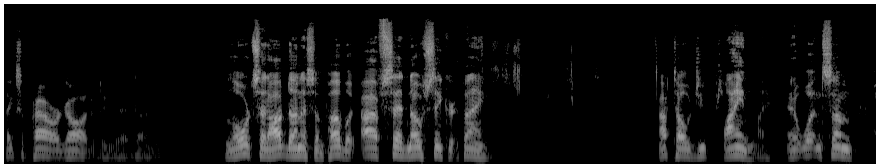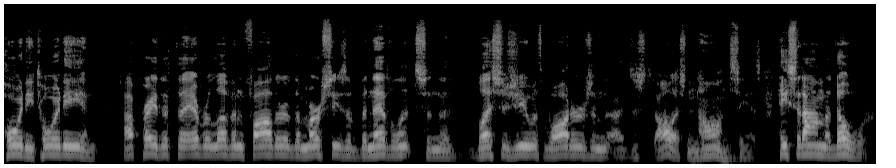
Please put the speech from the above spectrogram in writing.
Takes the power of God to do that, doesn't it? The Lord said, I've done this in public. I've said no secret thing. I've told you plainly. And it wasn't some hoity toity. And I pray that the ever loving Father of the mercies of benevolence and the blesses you with waters and uh, just all this nonsense. He said, I'm the door.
